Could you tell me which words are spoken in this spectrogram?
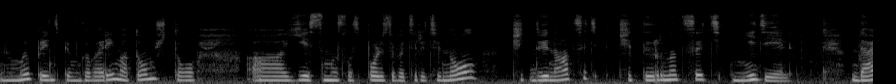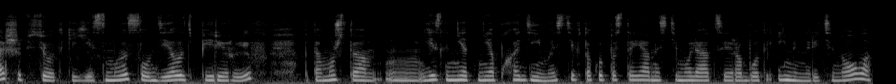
мы, в принципе, говорим о том, что а, есть смысл использовать ретинол 12-14 недель. Дальше все-таки есть смысл делать перерыв, потому что если нет необходимости в такой постоянной стимуляции работы именно ретинола,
